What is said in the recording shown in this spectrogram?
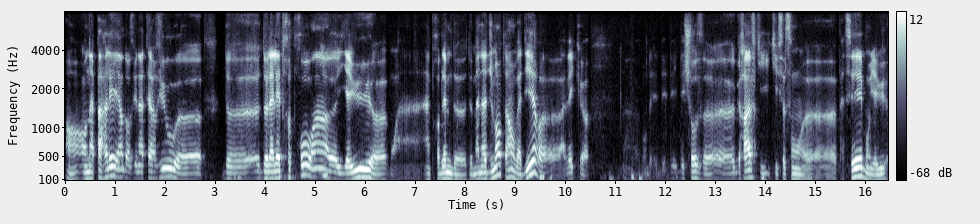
en, a parlé hein, dans une interview. de, la lettre pro. Hein, il y a eu bon, un problème de, management, hein, on va dire, euh, avec euh, des, choses euh, graves qui, se sont passées. Bon, il y a eu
